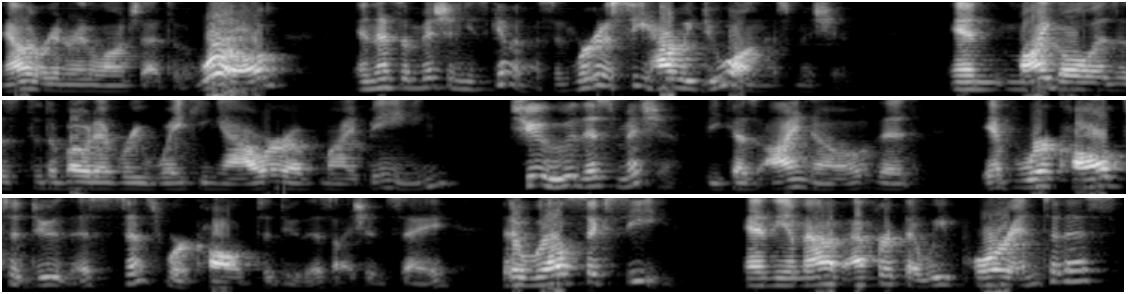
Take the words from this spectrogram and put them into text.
Now that we're going to launch that to the world, and that's a mission he's given us. And we're going to see how we do on this mission. And my goal is, is to devote every waking hour of my being to this mission because I know that if we're called to do this, since we're called to do this, I should say, that it will succeed. And the amount of effort that we pour into this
